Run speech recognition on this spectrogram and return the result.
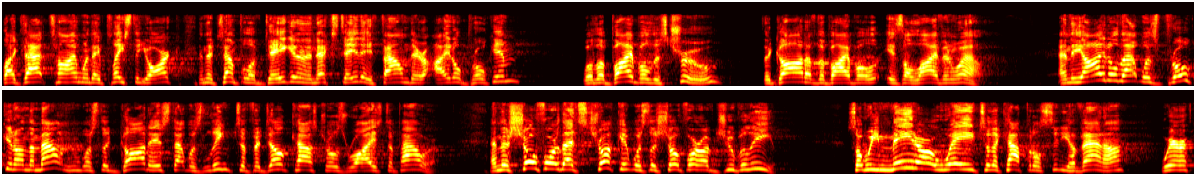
like that time when they placed the ark in the temple of Dagon, and the next day they found their idol broken. Well, the Bible is true. The God of the Bible is alive and well. And the idol that was broken on the mountain was the goddess that was linked to Fidel Castro's rise to power. And the shofar that struck it was the shofar of Jubilee. So we made our way to the capital city, Havana, where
